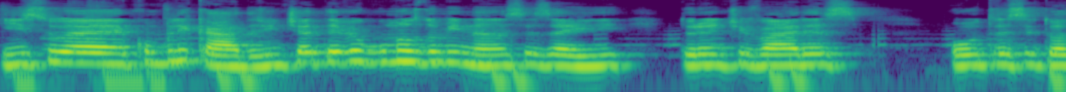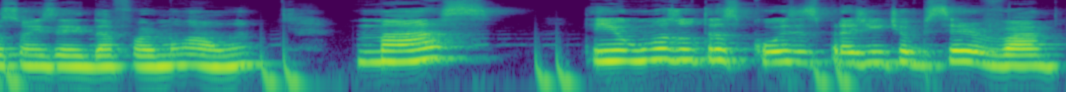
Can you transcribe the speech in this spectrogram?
isso é complicado. A gente já teve algumas dominâncias aí durante várias outras situações aí da Fórmula 1, mas tem algumas outras coisas para a gente observar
